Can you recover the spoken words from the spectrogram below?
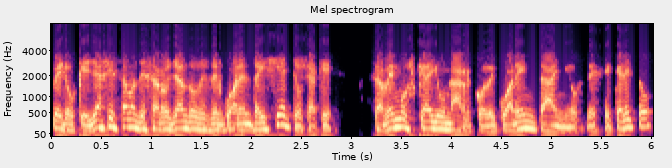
pero que ya se estaban desarrollando desde el 47, o sea que Sabemos que hay un arco de 40 años de secreto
